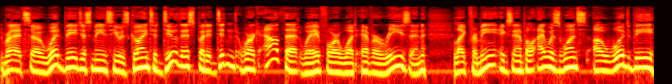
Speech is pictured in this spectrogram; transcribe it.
Right. So would be just means he was going to do this, but it didn't work out that way for whatever reason. Like for me, example, I was once a would be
